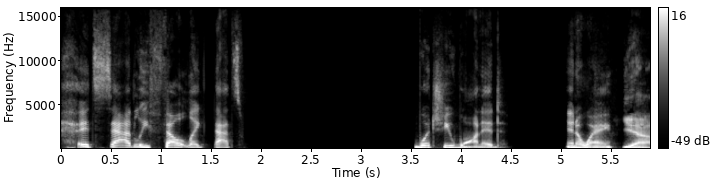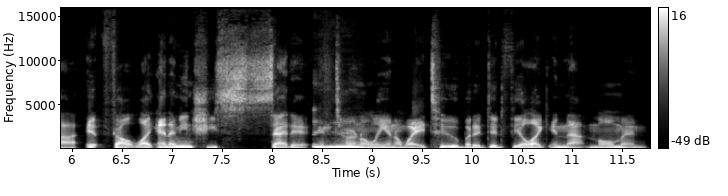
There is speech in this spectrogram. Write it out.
it sadly felt like that's what she wanted in a way. Yeah, it felt like, and I mean, she said it Mhm. internally in a way too, but it did feel like in that moment,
